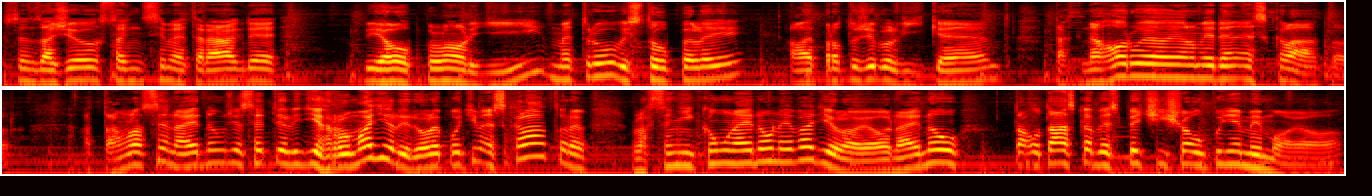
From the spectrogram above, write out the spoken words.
jsem zažil stanici metra, kde jelo plno lidí v metru, vystoupili, ale protože byl víkend, tak nahoru je jenom jeden eskalátor. A tam vlastně najednou, že se ty lidi hromadili dole pod tím eskalátorem, vlastně nikomu najednou nevadilo, jo. Najednou ta otázka bezpečí šla úplně mimo, jo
